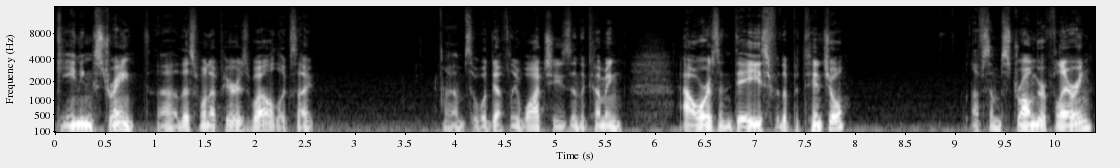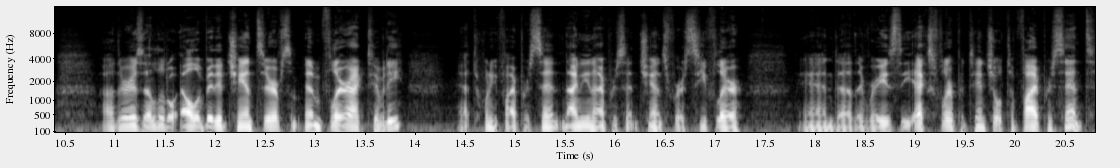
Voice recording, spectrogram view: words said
gaining strength. Uh, this one up here as well, looks like. Um, so we'll definitely watch these in the coming hours and days for the potential of some stronger flaring. Uh, there is a little elevated chance there of some M flare activity at 25%, 99% chance for a C flare, and uh, they raised the X flare potential to 5%.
